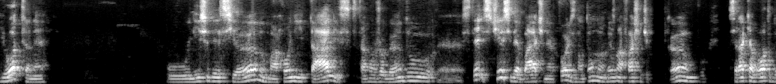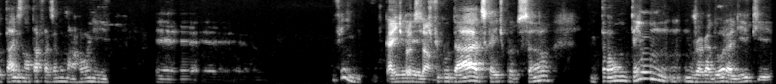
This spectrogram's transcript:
E outra, né? O início desse ano, Marrone e Thales estavam jogando. É, tinha esse debate, né? Pô, eles não estão na mesma faixa de campo. Será que a volta do Thales não está fazendo o Marrone. É, é enfim, cair de produção. dificuldades, cair de produção. Então, tem um, um jogador ali que,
